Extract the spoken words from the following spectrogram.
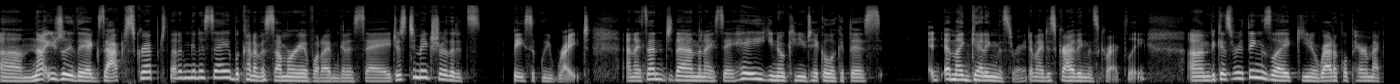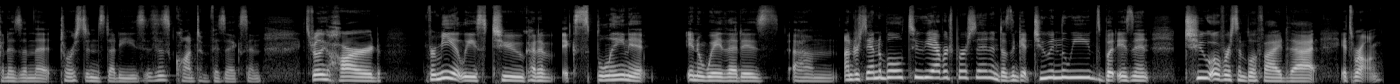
Um, not usually the exact script that I'm going to say, but kind of a summary of what I'm going to say, just to make sure that it's basically right. And I send it to them and I say, hey, you know, can you take a look at this? Am I getting this right? Am I describing this correctly? Um, because for things like, you know, radical pair mechanism that Torsten studies, this is quantum physics, and it's really hard, for me at least, to kind of explain it in a way that is um, understandable to the average person and doesn't get too in the weeds, but isn't too oversimplified that it's wrong.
